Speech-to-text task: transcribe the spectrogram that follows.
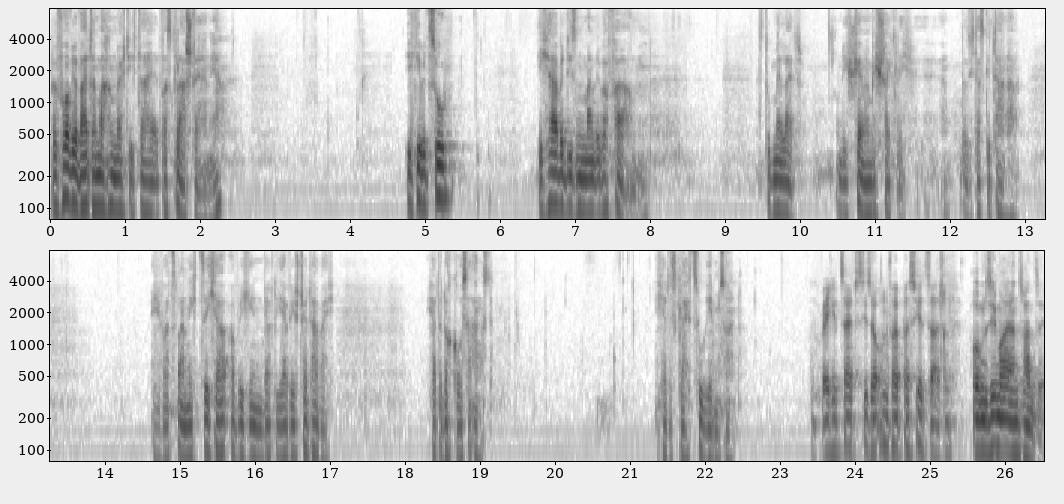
Bevor wir weitermachen, möchte ich daher etwas klarstellen, ja? Ich gebe zu, ich habe diesen Mann überfahren. Es tut mir leid und ich schäme mich schrecklich, dass ich das getan habe. Ich war zwar nicht sicher, ob ich ihn wirklich erwischt hätte, aber ich, ich hatte doch große Angst. Ich hätte es gleich zugeben sollen. Welche Zeit ist dieser Unfall passiert, Sergeant? Um 7.21 Uhr.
